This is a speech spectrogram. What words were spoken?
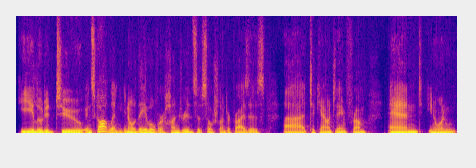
he alluded to in Scotland. You know, they have over hundreds of social enterprises uh, to count to name from. And, you know, in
